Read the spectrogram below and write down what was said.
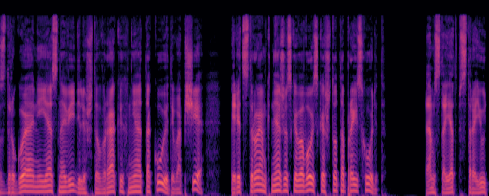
С другой, они ясно видели, что враг их не атакует, и вообще, перед строем княжеского войска что-то происходит. Там стоят в строю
